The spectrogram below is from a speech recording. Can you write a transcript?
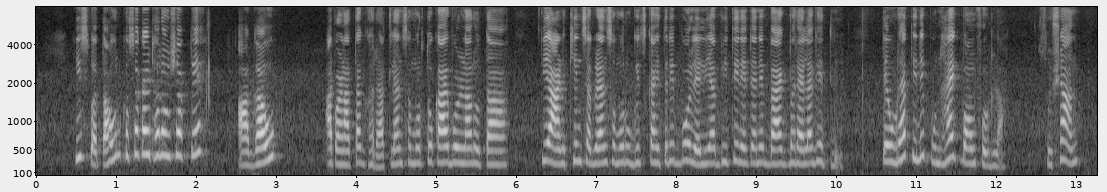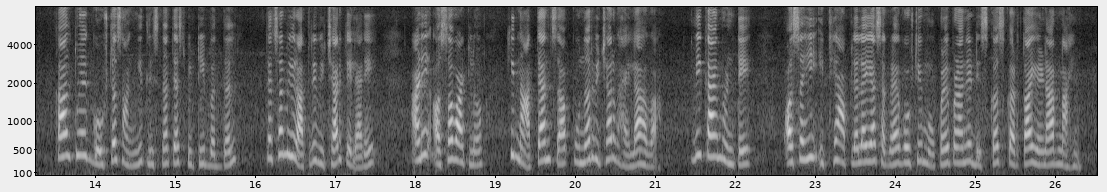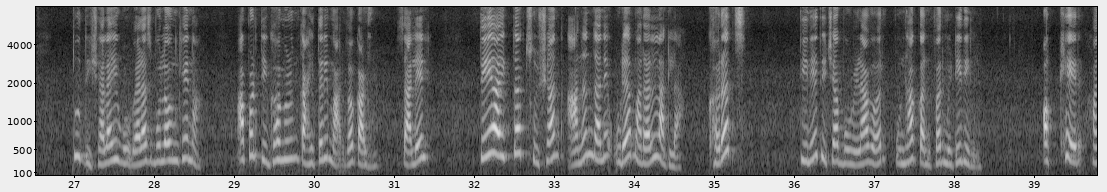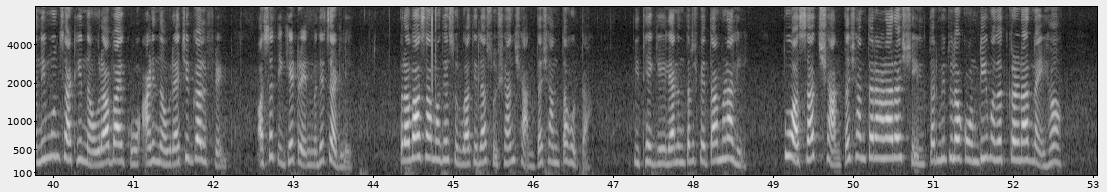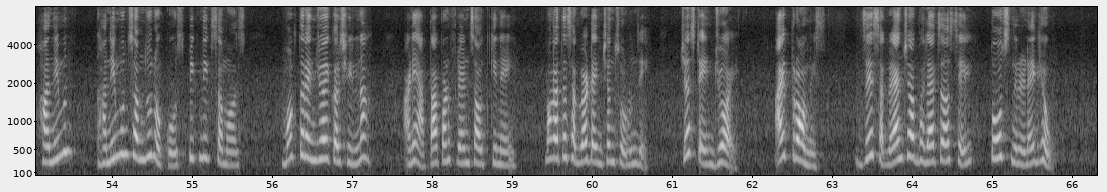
ही स्वतःहून कसं काय ठरवू शकते? आगाऊ. आपण आता घरातल्यांसमोर तो काय बोलणार होता? ती आणखीन सगळ्यांसमोर उगीच काहीतरी बोलेल या भीतीने त्याने बॅग भरायला घेतली. तेवढ्यात तिने पुन्हा एक बॉम्ब फोडला. सुशांत काल तू एक गोष्ट सांगितलीस ना त्या स्वीटीबद्दल त्याचा मी रात्री विचार केला रे. आणि असं वाटलं की नात्यांचा पुनर्विचार व्हायला हवा. मी काय म्हणते? असंही इथे आपल्याला या सगळ्या गोष्टी मोकळेपणाने डिस्कस करता येणार नाही. तू दिशालाही गोव्यालाच बोलावून घे ना. आपण तिघं मिळून काहीतरी मार्ग काढू. चालेल? ते ऐकताच सुशांत आनंदाने उड्या मारायला लागला. खरंच? तिने तिच्या बोलण्यावर पुन्हा कन्फर्मिटी दिली. अखेर हनीमूनसाठी नवरा बायको आणि नवऱ्याची गर्लफ्रेंड असं तिघे ट्रेनमध्ये चढले. प्रवासामध्ये सुरुवातीला सुशांत शांत शांत होता. तिथे गेल्यानंतर श्वेता म्हणाली तू असाच शांत शांत राहणार असशील तर मी तुला कोणतीही मदत करणार नाही हं? हनीमून हनीमून समजू नकोस पिकनिक समज. मग तर एन्जॉय करशील ना? आणि आता आपण फ्रेंड्स आहोत की नाही? मग आता सगळं टेन्शन सोडून दे. जस्ट एन्जॉय आय प्रॉमिस जे सगळ्यांच्या भल्याचं असेल तोच निर्णय घेऊ.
